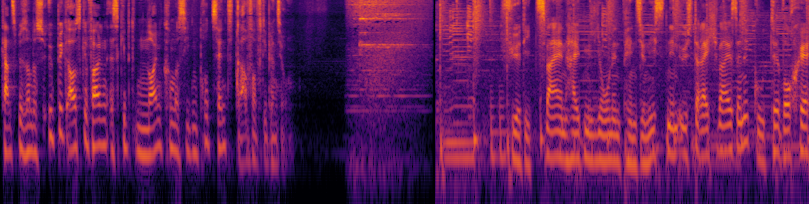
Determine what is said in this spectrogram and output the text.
ganz besonders üppig ausgefallen. Es gibt 9,7 Prozent drauf auf die Pension. Für die zweieinhalb Millionen Pensionisten in Österreich war es eine gute Woche.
